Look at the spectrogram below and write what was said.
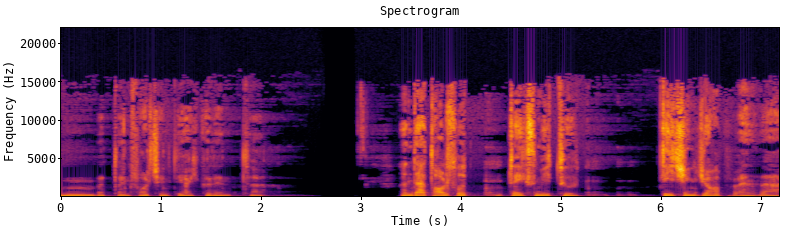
mm, but unfortunately I couldn't. Uh, and that also takes me to teaching job and uh,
